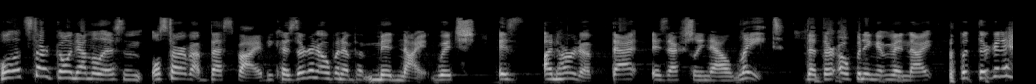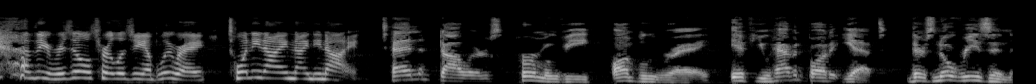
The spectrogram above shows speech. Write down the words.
Well, let's start going down the list and we'll start about Best Buy because they're going to open up at midnight, which is unheard of. That is actually now late that they're opening at midnight, but they're going to have the original trilogy on Blu-ray, twenty nine ninety nine. Ten dollars per movie on Blu-ray. If you haven't bought it yet, there's no reason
